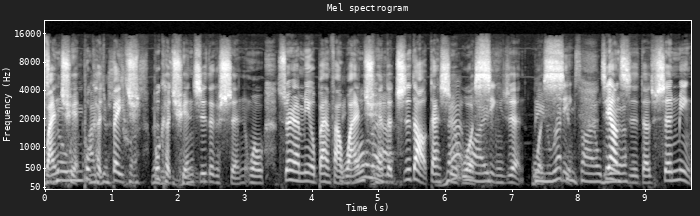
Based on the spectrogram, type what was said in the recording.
完全不可被不可全知这个神。我虽然没有办法完全的知道，但是我信任，我信这样子的生命。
